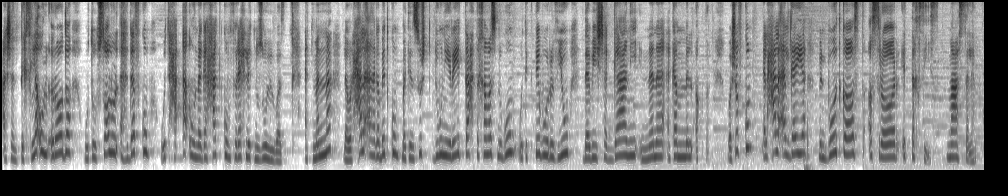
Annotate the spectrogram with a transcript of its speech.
عشان تخلقوا الإرادة وتوصلوا لأهدافكم وتحققوا نجاحاتكم في رحلة نزول الوزن. أتمنى لو الحلقة عجبتكم ما تنسوش تدوني ريت تحت خمس نجوم وتكتبوا ريفيو ده بيشجعني إن أنا أكمل أكتر. وأشوفكم الحلقة الجاية من بودكاست أسرار التخسيس. مع السلامة.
